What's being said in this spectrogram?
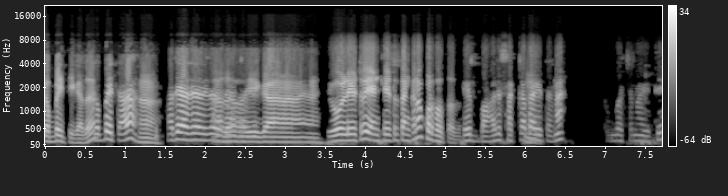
ಗಬ್ಬ ಐತಿ ಈಗ ಅದು. ಗಬ್ಬೈತಾ? ಐತಾ ಅದೇ ಅದೇ ಅದೇ ಅದು ಅದೇ, ಅದೇ. ಈಗ ಏಳು ಲೀಟರ್ ಎಂಟು ಲೀಟರ್ ತನಕನ ಕೊಡ್ತದ ಅದು. ಏ ಬಾರಿ ಸಕ್ಕತ್ತಾಗೈತಣ್ಣ ತುಂಬಾ ಚೆನ್ನಾಗೈತಿ.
